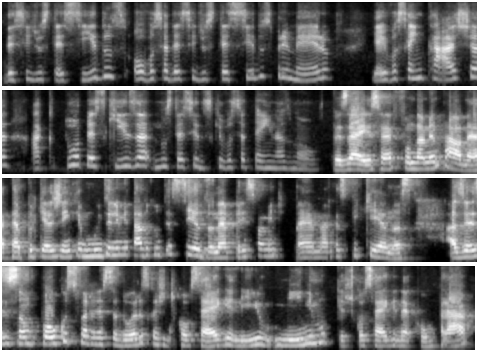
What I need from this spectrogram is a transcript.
decide os tecidos, ou você decide os tecidos primeiro e aí você encaixa a tua pesquisa nos tecidos que você tem nas mãos. Pois é, isso é fundamental, né? Até porque a gente é muito limitado com tecido, né? Principalmente é, marcas pequenas. Às vezes são poucos fornecedores que a gente consegue ali, o mínimo que a gente consegue né, comprar.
